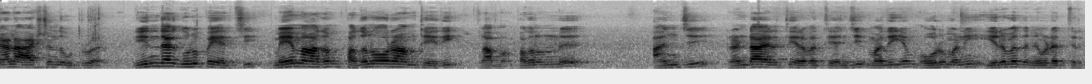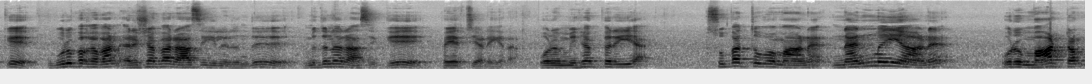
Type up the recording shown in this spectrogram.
மேலே அழைச்சிட்டு வந்து விட்டுருவார். இந்த குரு பயிற்சி மே மாதம் பதினோராம் தேதி ஆமாம் பதினொன்று அஞ்சு ரெண்டாயிரத்தி இருபத்தி அஞ்சு மதியம் ஒரு மணி இருபது நிமிடத்திற்கு குரு பகவான் ரிஷப ராசியிலிருந்து மிதுன ராசிக்கு பெயர்ச்சி அடைகிறார். ஒரு மிகப்பெரிய சுபத்துவமான நன்மையான ஒரு மாற்றம்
